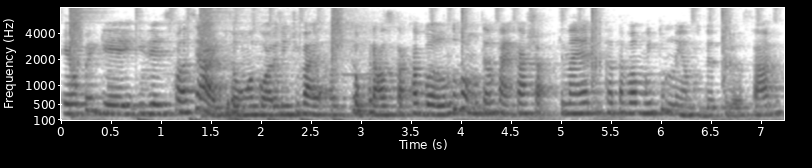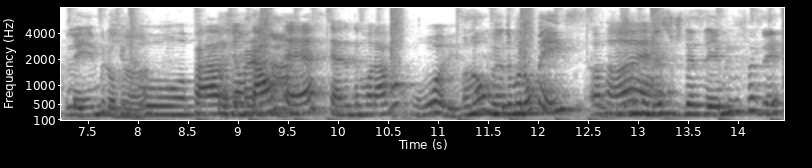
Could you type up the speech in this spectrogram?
Eu peguei e eles falaram assim, ah, então agora a gente vai, o teu prazo tá acabando, vamos tentar encaixar. Porque na época tava muito lento o Detran, sabe? Lembro. Tipo, pra Pra agendar um teste, era, demorava horrores. Aham, o meu demorou um mês. Aham, eu fiz no é. começo de dezembro e fui fazer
